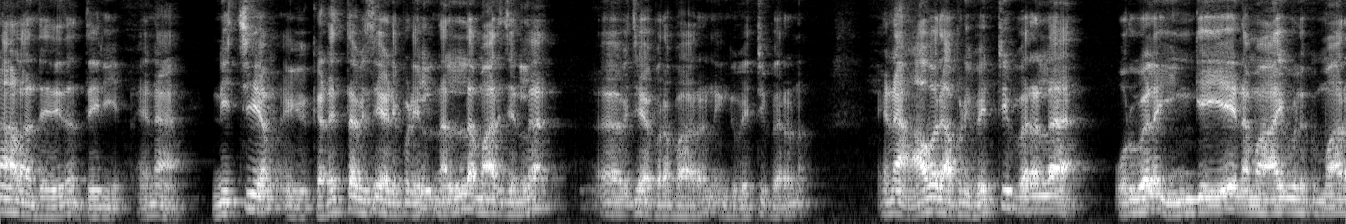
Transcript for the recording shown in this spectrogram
நாலாம் தேதி தான் தெரியும். ஏன்னா நிச்சயம் இங்கே கிடைத்த விஷய அடிப்படையில் நல்ல மார்ஜினில் விஜய பிரபாகரன் இங்கு வெற்றி பெறணும். ஏன்னா அவர் அப்படி வெற்றி பெறலை ஒருவேளை இங்கேயே நம்ம ஆய்வுகளுக்கு மாற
